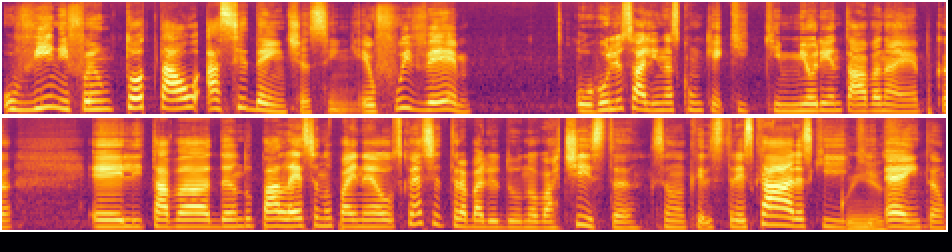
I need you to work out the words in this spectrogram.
o, o Vini foi um total acidente, assim. Eu fui ver o Julio Salinas, com que, que, que me orientava na época, ele estava dando palestra no painel. Você conhece o trabalho do Novo Artista? Que são aqueles três caras que. que- é, então.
